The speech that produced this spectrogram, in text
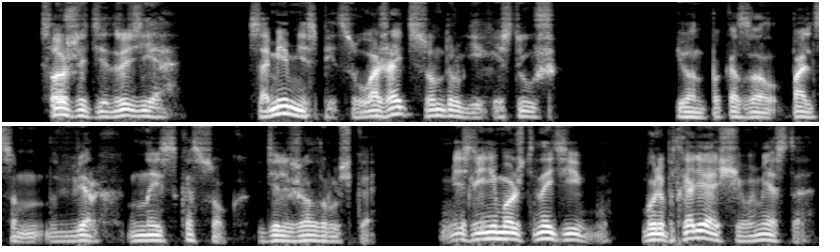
— Слушайте, друзья, самим не спится, уважайте сон других, если уж... И он показал пальцем вверх наискосок, где лежал Руська. — Если не можете найти более подходящего места.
